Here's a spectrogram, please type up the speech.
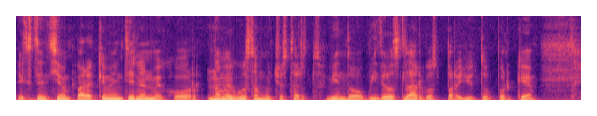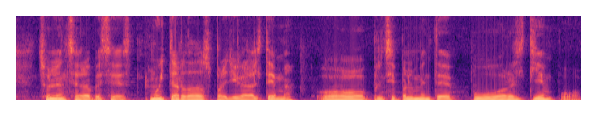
extensión para que me entiendan mejor. No me gusta mucho estar viendo videos largos para YouTube porque suelen ser a veces muy tardados para llegar al tema o principalmente por el tiempo,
